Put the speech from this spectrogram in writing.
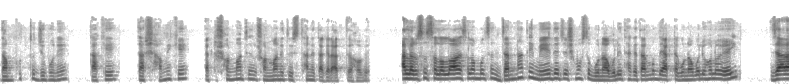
দাম্পত্য জীবনে তাকে, তার স্বামীকে একটা সম্মান সম্মানিত স্থানে তাকে রাখতে হবে। আল্লাহ রসুল সাল্লাম বলছেন, জান্নাতে মেয়েদের যে সমস্ত গুণাবলী থাকে, তার মধ্যে একটা গুণাবলী হলো এই যারা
